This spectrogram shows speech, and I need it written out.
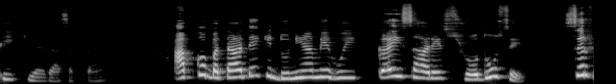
ठीक किया जा सकता है। आपको बता दें कि दुनिया में हुई कई सारे शोधों से सिर्फ़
